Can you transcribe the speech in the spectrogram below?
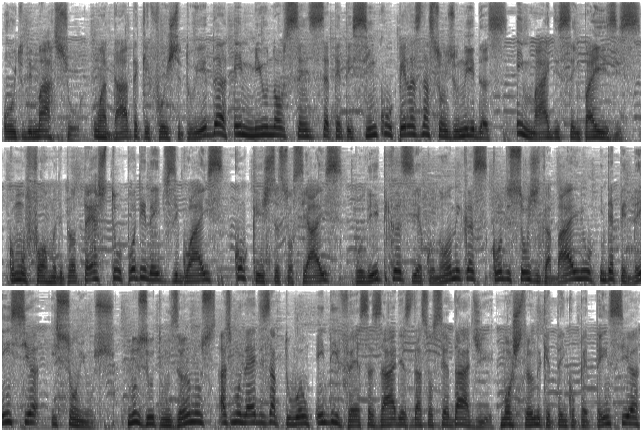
8 de março, uma data que foi instituída em 1975 pelas Nações Unidas, em mais de 100 países, como forma de protesto por direitos iguais, conquistas sociais, políticas e econômicas, condições de trabalho, independência e sonhos. Nos últimos anos, as mulheres atuam em diversas áreas da sociedade, mostrando que têm competência,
